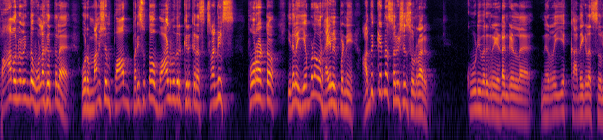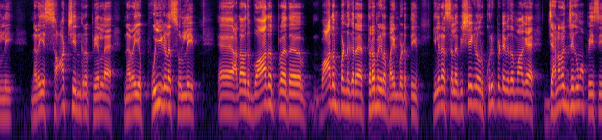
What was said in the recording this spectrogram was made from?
பாவம் நிறைந்த உலகத்தில் ஒரு மனுஷன் பாவ பரிசுத்தம் வாழ்வதற்கு இருக்கிற ஸ்ட்ரகிள்ஸ் போராட்டம் இதில் எவ்வளோ அவர் ஹைலைட் பண்ணி அதுக்கு என்ன சொல்யூஷன் சொல்கிறாரு கூடி வருகிற இடங்களில் நிறைய கதைகளை சொல்லி நிறைய சாட்சி என்கிற பேரில் நிறைய பொய்களை சொல்லி அதாவது வாத வாதம் பண்ணுகிற திறமைகளை பயன்படுத்தி இல்லைன்னா சில விஷயங்களை ஒரு குறிப்பிட்ட விதமாக ஜனரஞ்சகமாக பேசி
